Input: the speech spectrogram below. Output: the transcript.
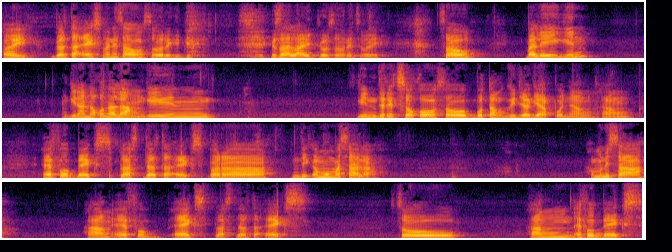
Ay, delta x man isa ako. Sorry, guys. Kasalay ko. Sorry, sorry. So, baligin, ginano ko na lang. Gin, gindiritso ko. So, butang ko gidyagya po niyang ang f of x plus delta x para hindi ka mo masala. Hamon isa, ang f of x plus delta x. So, ang f of x,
